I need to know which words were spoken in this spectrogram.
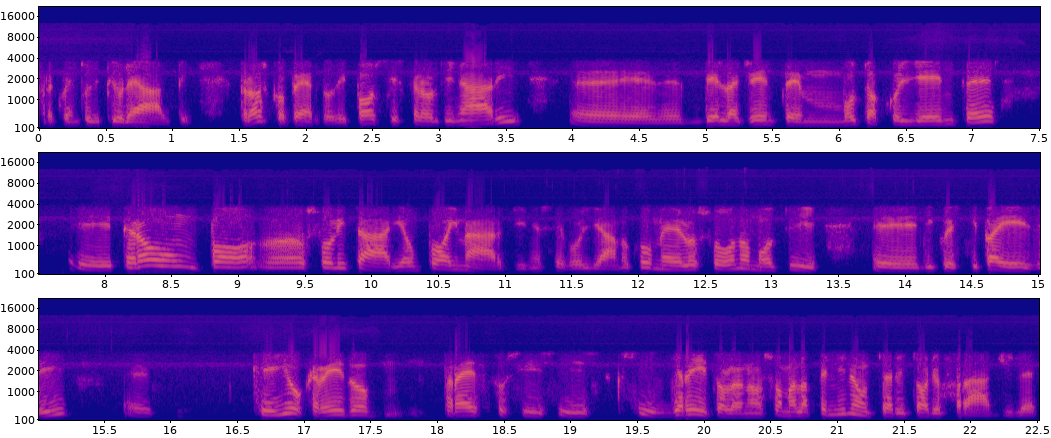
frequento di più le Alpi, però ho scoperto dei posti straordinari, eh, della gente molto accogliente, eh, però un po' uh, solitaria, un po' ai margini se vogliamo, come lo sono molti eh, di questi paesi eh, che io credo presto si, si, si sgretolano, insomma l'Appennino è un territorio fragile,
